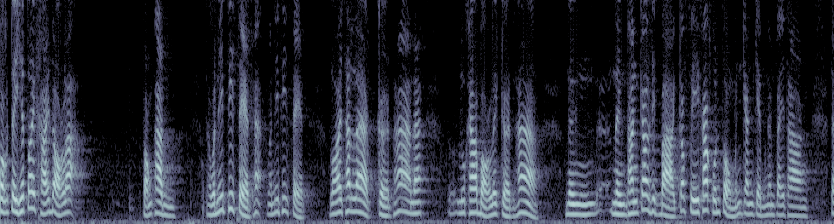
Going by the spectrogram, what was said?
ปกติเฮียต้อยขายดอกละ2,000 แต่วันนี้พิเศษฮะวันนี้พิเศษร้อยท่านแรกเกิด 5 นะ ลูกค้าบอกเลยเกิด 5 1 1,090 บาท ก็ฟรีค่าขนส่งเหมือนกันเก็บเงินปลายทาง แต่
